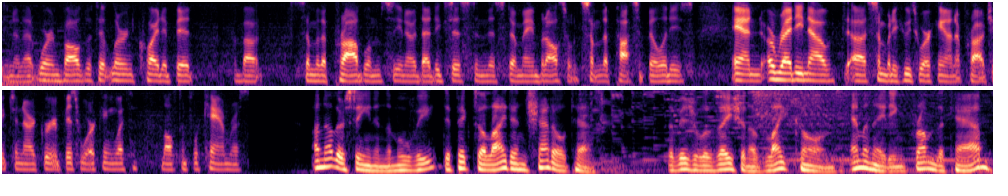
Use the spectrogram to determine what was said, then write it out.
you know, that were involved with it learned quite a bit about some of the problems, you know, that exist in this domain, but also some of the possibilities. And already now, uh, somebody who's working on a project in our group is working with multiple cameras. Another scene in the movie depicts a light and shadow test. The visualization of light cones emanating from the cab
